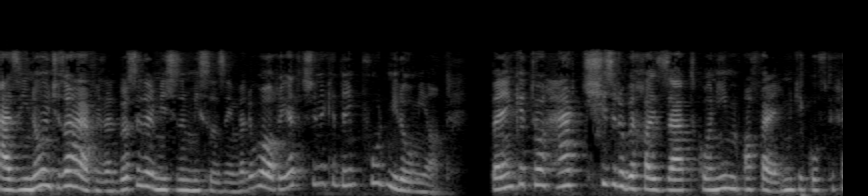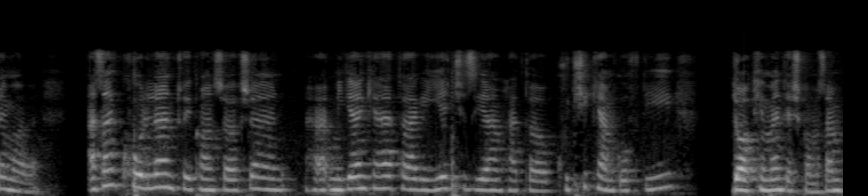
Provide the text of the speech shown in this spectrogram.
هزینه و این چیزا حرف می‌زنیم. درسته داریم یه چیزی می‌سازیم ولی واقعیتش اینه که داریم پول میره و میاد. و اینکه تو هر چیزی رو بخوای ضبط کنی آفرین اینی که گفتی خیلی مهمه. اصلا کلا توی construction میگن که حتی اگه یه چیزی هم حتی کوچیک هم گفتی document ش کن. مثلا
